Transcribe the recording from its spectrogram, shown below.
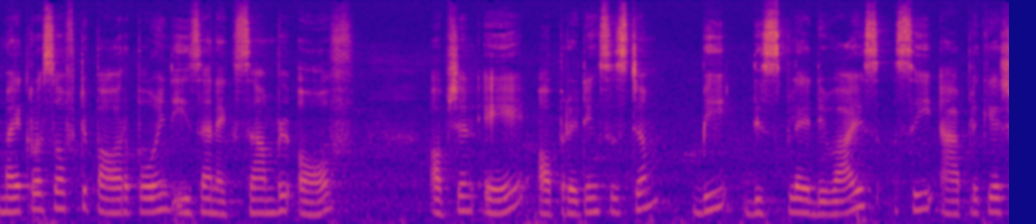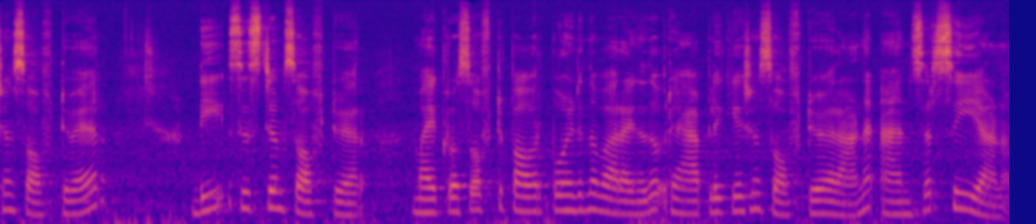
Microsoft PowerPoint is an example of option A operating system B display device C application software D system software Microsoft PowerPoint എന്ന് പറയുന്നത് ഒരു ആപ്ലിക്കേഷൻ സോഫ്റ്റ്വെയർ ആണ്. ആൻസർ സി ആണ്.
